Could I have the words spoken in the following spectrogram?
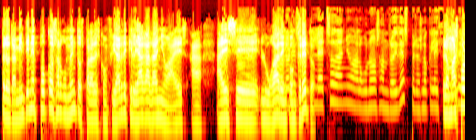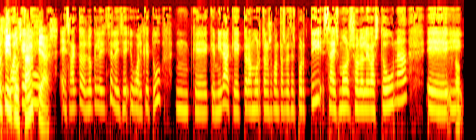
Pero también tiene pocos argumentos para desconfiar de que le haga daño a, a, ese lugar en concreto. Le ha hecho daño a algunos androides, pero es lo que le dice. Pero más por circunstancias. Exacto, es lo que le dice. Le dice, igual que tú, mm, que, que mira, que Héctor ha muerto no sé cuántas veces por ti, Sizemore solo le bastó una, eh, y,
